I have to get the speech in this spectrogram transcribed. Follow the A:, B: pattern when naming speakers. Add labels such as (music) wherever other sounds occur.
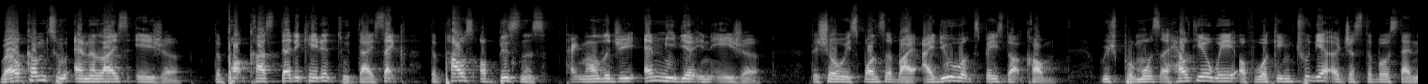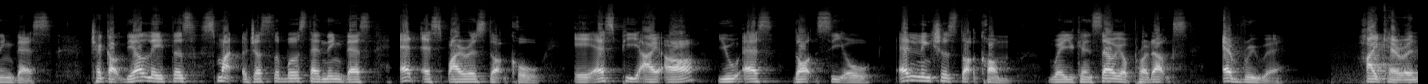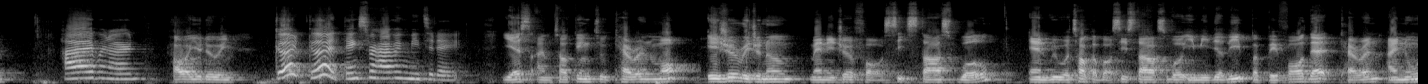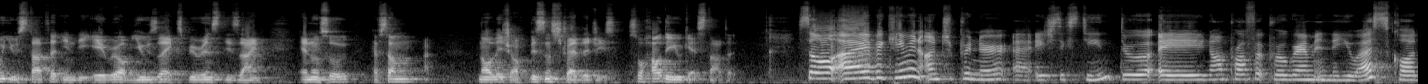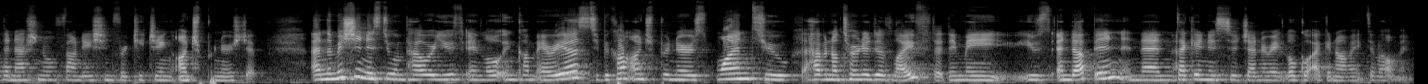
A: Welcome to Analyze Asia, the podcast dedicated to dissect the pulse of business, technology, and media in Asia. The show is sponsored by idealworkspace.com, which promotes a healthier way of working through their adjustable standing desks. Check out their latest smart adjustable standing desk at aspirus.co, A S P I R U S.co, and linkshes.com, where you can sell your products everywhere. Hi, Karen.
B: Hi, Bernard.
A: How are you doing?
B: Good, good. Thanks for having me today.
A: Yes, I'm talking to Karen Mock, Asia Regional Manager for Seedstars World. And we will talk about Seedstars World immediately. But before that, Karen, I know you started in the area of user experience design and also have some knowledge of business strategies. So, how do you get started?
B: So I became an entrepreneur at age 16 through a nonprofit program in the US called the National Foundation for Teaching Entrepreneurship. And the mission is to empower youth in low income areas to become entrepreneurs. One, to have an alternative life that they may use, end up in. And then second is to generate local economic development.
